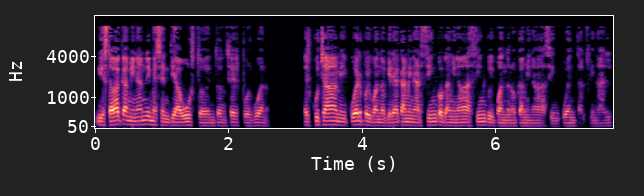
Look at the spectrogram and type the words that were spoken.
y estaba caminando y me sentía a gusto. Entonces, pues bueno, escuchaba mi cuerpo y cuando quería caminar 5, caminaba 5 y cuando no caminaba 50 al final.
